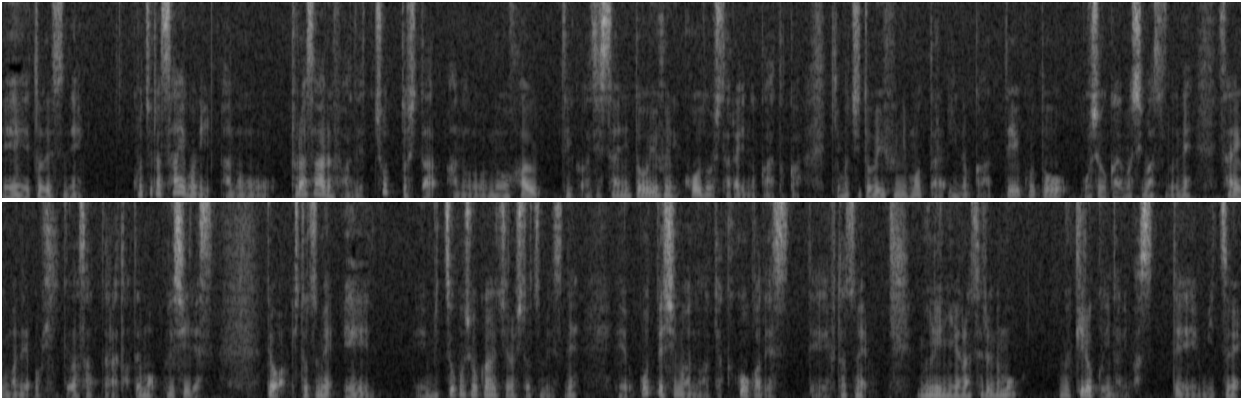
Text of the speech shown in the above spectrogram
えーとですねこちら最後にあのプラスアルファでちょっとしたあのノウハウっていうか実際にどういうふうに行動したらいいのかとか気持ちどういうふうに持ったらいいのかっていうことをご紹介もしますのでね最後までお聴きくださったらとても嬉しいです。では1つ目、えー、3つご紹介のうちの1つ目ですね、えー、怒ってしまうのは逆効果です。で2つ目無理にやらせるのも無気力になります。で3つ目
